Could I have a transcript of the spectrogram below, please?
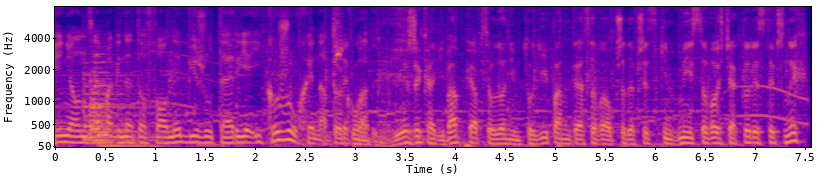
pieniądze, magnetofony, biżuterię i kożuchy na przykład. Dokładnie. Jerzy Kalibabka, pseudonim Tulipan, grasował przede wszystkim w miejscowościach turystycznych.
